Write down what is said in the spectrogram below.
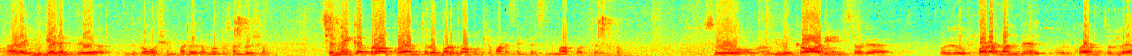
அதனால் இங்கே எனக்கு இந்த ப்ரொமோஷன் பண்ணுறது ரொம்ப ரொம்ப சந்தோஷம். சென்னைக்கு அப்புறம் கோயம்புத்தூர் ரொம்ப ரொம்ப முக்கியமான சென்டர் சினிமா பொறுத்த வரைக்கும். ஸோ இங்கே இருக்க ஆடியன்ஸோட ஒரு படம் வந்து ஒரு கோயம்புத்தூரில்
